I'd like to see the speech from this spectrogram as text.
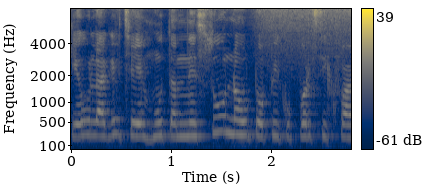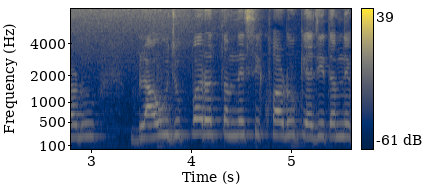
કેવું લાગે છે, હું તમને શું નવું ટોપિક ઉપર શીખવાડું બ્લાઉઝ ઉપર જ તમને શીખવાડું કે હજી તમને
